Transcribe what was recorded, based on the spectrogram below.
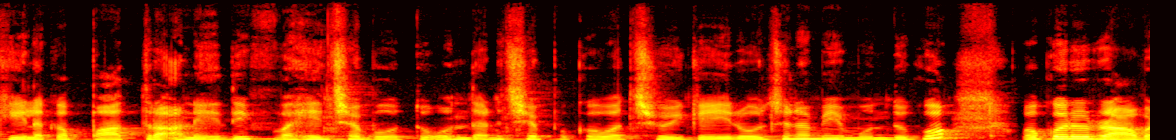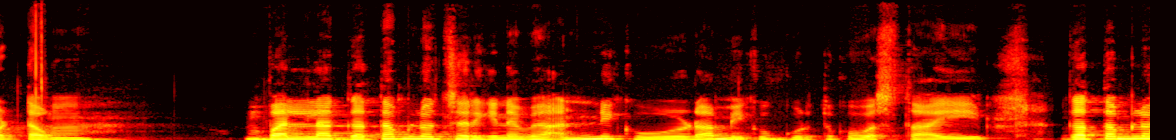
కీలక పాత్ర అనేది వహించబోతూ ఉందని చెప్పుకోవచ్చు. ఇక ఈ రోజున మీ ముందుకు ఒకరు రావటం వల్ల గతంలో జరిగినవి అన్నీ కూడా మీకు గుర్తుకు వస్తాయి. గతంలో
